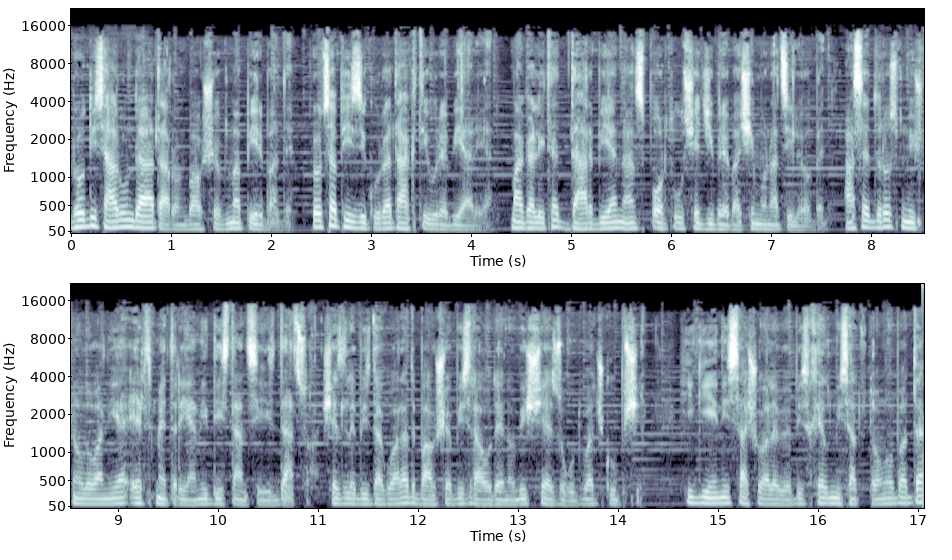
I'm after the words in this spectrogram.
როდის არ უნდა ატარონ ბავშვებმა პირბადე, როცა ფიზიკურად აქტიურები არიან, მაგალითად დარბიან ან სპორტულ შეჯიბრებაში მონაწილეობენ. ასე დროს მნიშვნელოვანია 1 მეტრიანი დისტანციის დაცვა, შეძლების დაგვარად ბავშვების რაოდენობის შეზღუდვა ჯგუფში, ჰიგიენის საშუალებების ხელმისაწვდომობა და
